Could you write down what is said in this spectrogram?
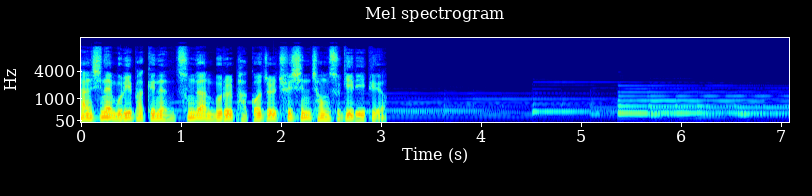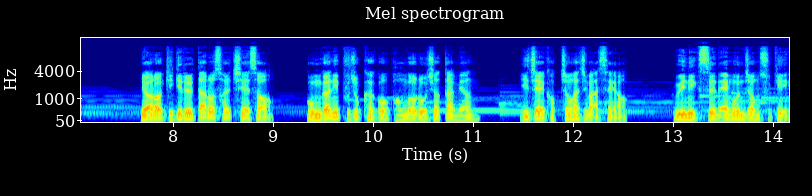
당신의 물이 바뀌는 순간 물을 바꿔줄 최신 정수기 리뷰. 여러 기기를 따로 설치해서 공간이 부족하고 번거로우셨다면 이제 걱정하지 마세요. 위닉스 냉온 정수기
